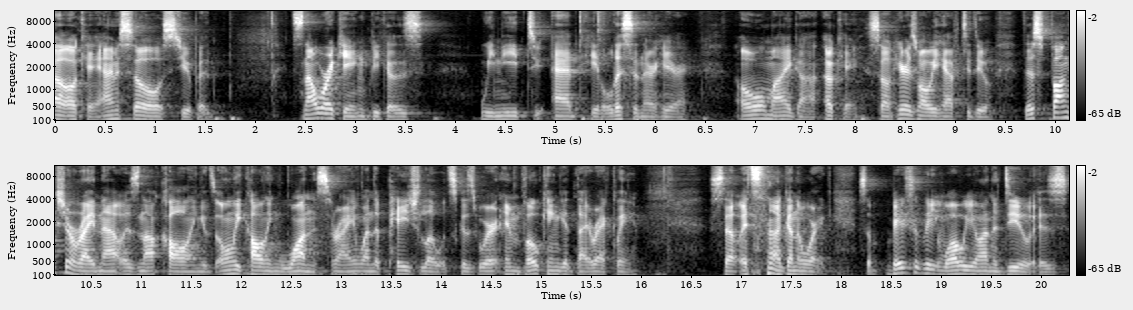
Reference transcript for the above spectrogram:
Oh, okay, I'm so stupid. It's not working because we need to add a listener here. Oh my god. Okay, so here's what we have to do. This function right now is not calling, it's only calling once, right? When the page loads, because we're invoking it directly. So it's not gonna work. So basically what we wanna do is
